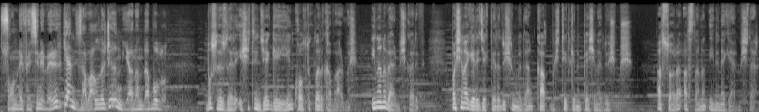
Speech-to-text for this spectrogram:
Son nefesini verirken zavallıcığın yanında bulun. Bu sözleri işitince geyiğin koltukları kabarmış. İnanı vermiş garip. Başına gelecekleri düşünmeden kalkmış tilkinin peşine düşmüş. Az sonra aslanın inine gelmişler.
